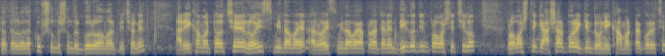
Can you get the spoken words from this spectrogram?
সকালবেলা খুব সুন্দর সুন্দর গরু আমার পিছনে। আর এই খামারটা হচ্ছে রহিস মিদাবাইয়ের। আর রহিস মিদাবাই আপনারা জানেন, দীর্ঘদিন প্রবাসী ছিল। প্রবাস থেকে আসার পরে কিন্তু উনি খামারটা করেছেন।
